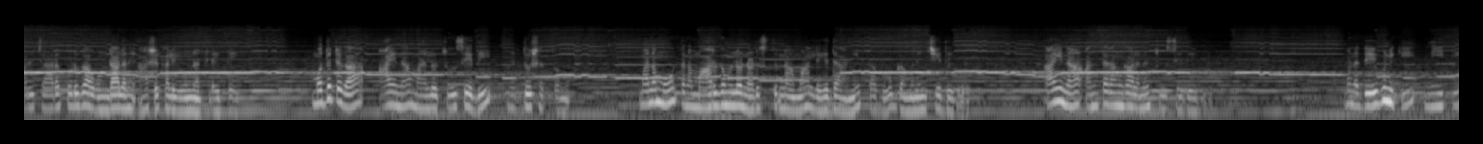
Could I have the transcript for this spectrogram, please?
పరిచారకుడుగా ఉండాలని ఆశ కలిగి ఉన్నట్లయితే మొదటగా ఆయన మనలో చూసేది నిర్దోషత్వము. మనము తన మార్గంలో నడుస్తున్నామా లేదా అని ప్రభు గమనించే దేవుడు. ఆయన అంతరంగాలను చూసే దేవుడు. మన దేవునికి నీతి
